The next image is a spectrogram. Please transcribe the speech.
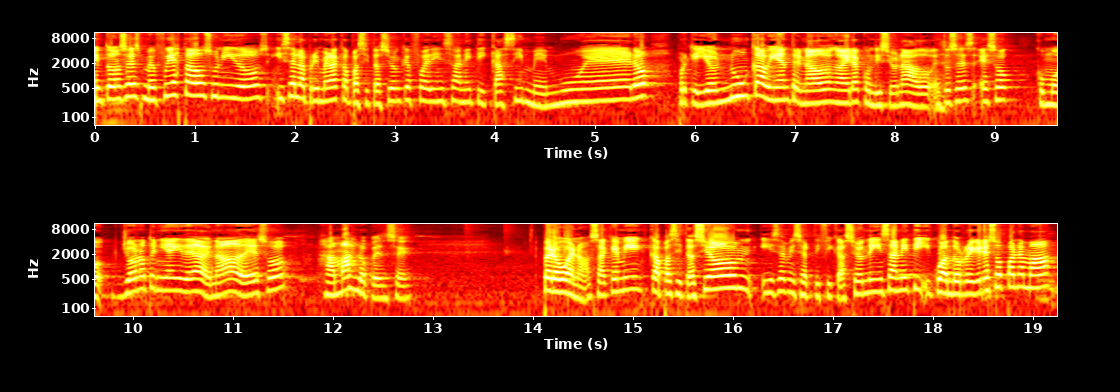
Entonces me fui a Estados Unidos, hice la primera capacitación que fue de Insanity y casi me muero porque yo nunca había entrenado en aire acondicionado. Entonces eso, como yo no tenía idea de nada de eso, jamás lo pensé. Pero bueno, saqué mi capacitación, hice mi certificación de Insanity y cuando regreso a Panamá,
